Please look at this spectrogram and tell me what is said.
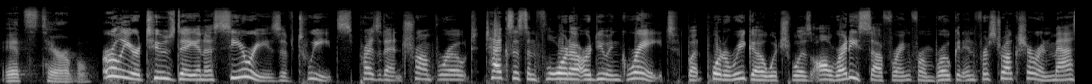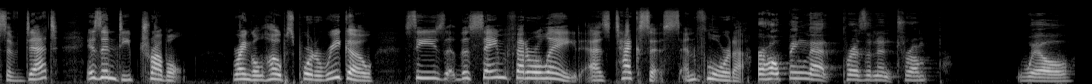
it's terrible. Earlier Tuesday, in a series of tweets, President Trump wrote, Texas and Florida are doing great, but Puerto Rico, which was already suffering from broken infrastructure and massive debt, is in deep trouble. Rangel hopes Puerto Rico sees the same federal aid as Texas and Florida. We're hoping that President Trump will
